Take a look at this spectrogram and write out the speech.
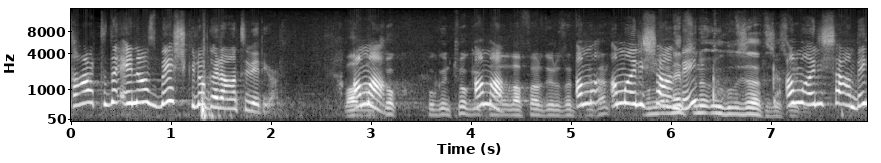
tartıda en az 5 kilo garanti veriyorum. Vallahi Ama- çok bugün çok ama- iddialı laflar diyoruz ama- Hatice'den. ama Alişan Bunların Bey- hepsini uygulayacağız Hatice. Ama. Alişan Bey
